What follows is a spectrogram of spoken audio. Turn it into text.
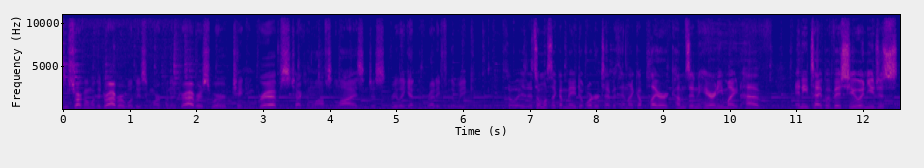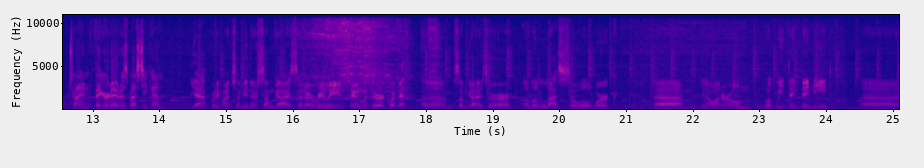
we're struggling with a driver, we'll do some work on the drivers. We're changing grips, checking lofts and lies, and just really getting them ready for the week. So it's almost like a made to order type of thing. Like a player comes in here and he might have any type of issue, and you just try and figure it out as best you can. Yeah, pretty much. I mean, there's some guys that are really in tune with their equipment. Um, some guys are a little less, so we'll work, um, you know, on our own what we think they need. Uh,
